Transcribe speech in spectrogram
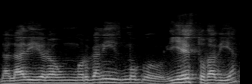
La LADI era un organismo, y es todavía,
